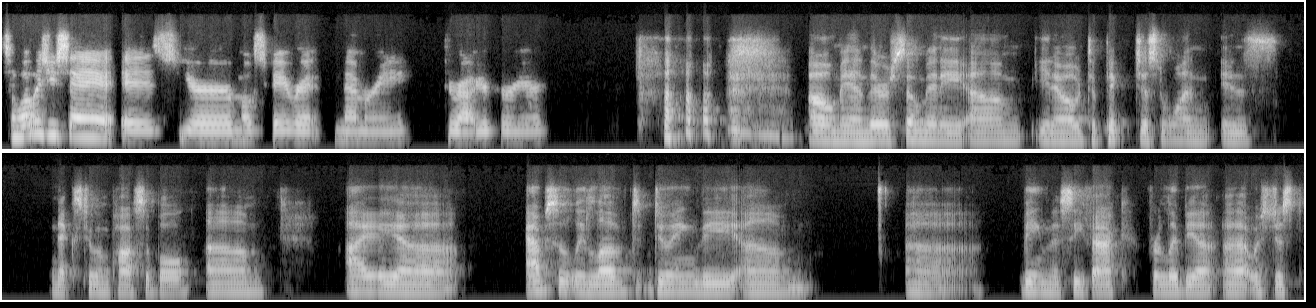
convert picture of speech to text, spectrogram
So, what would you say is your most favorite memory throughout your career? oh man, there are so many. Um, you know, to pick just one is next to impossible. Um, I uh, absolutely loved doing the um, uh, being the CFAC for Libya. Uh, that was just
